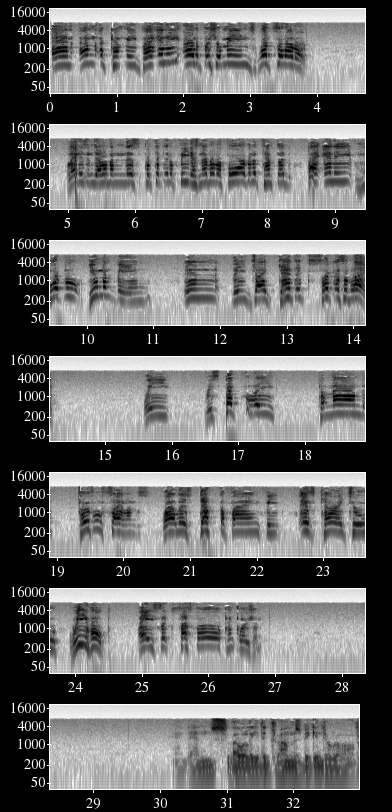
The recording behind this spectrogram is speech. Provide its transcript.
and unaccompanied by any artificial means whatsoever. Ladies and gentlemen, this particular feat has never before been attempted by any mortal human being in the gigantic circus of life. We respectfully command total silence while this death-defying feat is carried to, we hope, a successful conclusion. And then slowly the drums begin to roll.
